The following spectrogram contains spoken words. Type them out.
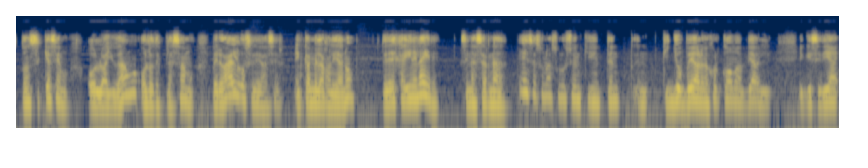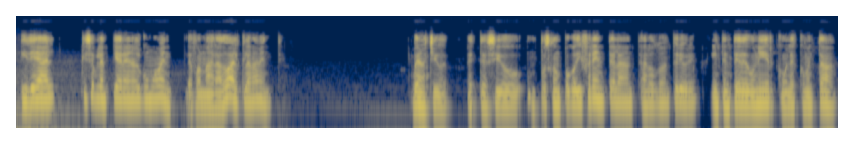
Entonces, ¿qué hacemos? O lo ayudamos o lo desplazamos, pero algo se debe hacer. En cambio, la realidad no te deja ahí en el aire. sin hacer nada. Esa es una solución que yo intento, que yo veo a lo mejor como más viable y que sería ideal que se planteara en algún momento, de forma gradual, claramente. Bueno, chicos, este ha sido un podcast un poco diferente a, a los dos anteriores. Intenté de unir, como les comentaba,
